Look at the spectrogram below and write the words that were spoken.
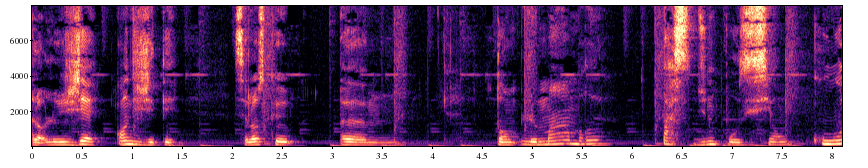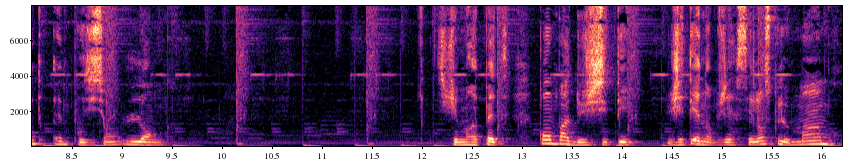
Alors le jet, quand on dit jeter, c'est lorsque euh, le membre passe d'une position courte à une position longue. Je me répète, quand on parle de jeter, jeter un objet, c'est lorsque le membre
